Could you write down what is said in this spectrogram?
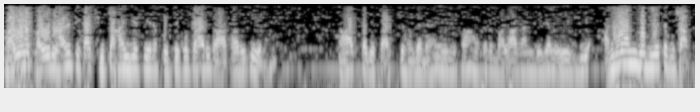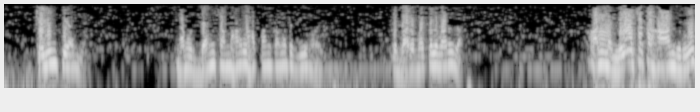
කවුරු කවුරු හරි ටිකක් හිත හයිය කියන පුතේකට හරි ආකාරي කියනවා. තාත්තගේ සත්‍ය හොඳ නැහැ. ඒ නිසා හොඳට බලා ගන්න කියලා ඒ විදිහ අනයන් විදිහට නිසා කෙලින් කියන්නේ. නමුත් දැන් සමහර හපංකමට කියනවා. ඒ බරපතල වරද. අන්න මේසක හාමුදුරුවෝ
